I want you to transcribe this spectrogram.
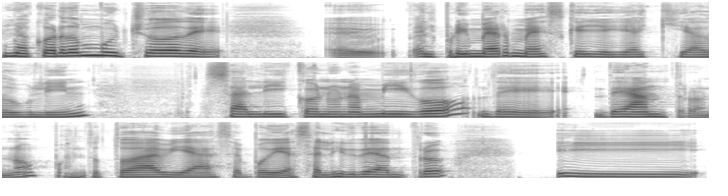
Me acuerdo mucho de eh, el primer mes que llegué aquí a Dublín, salí con un amigo de, de antro, ¿no? Cuando todavía se podía salir de antro. Y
